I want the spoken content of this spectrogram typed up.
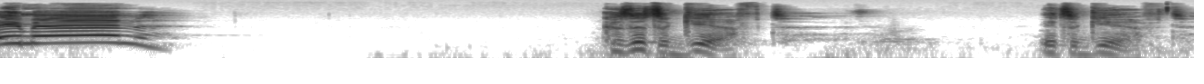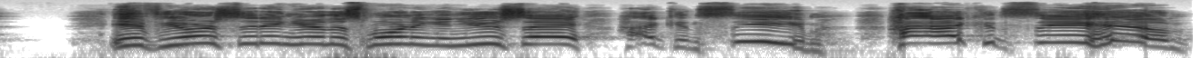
Amen. Because it's a gift. It's a gift. If you're sitting here this morning and you say, I can see him, I, I can see him,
